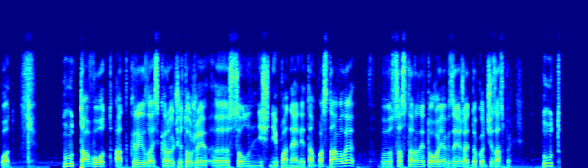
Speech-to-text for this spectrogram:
От. Тут та вот відкрилась, коротше, теж е, сонячні панелі там поставили е, со сторони того, як заїжджати до Кончезаспи. Тут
